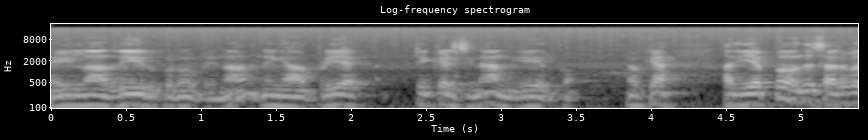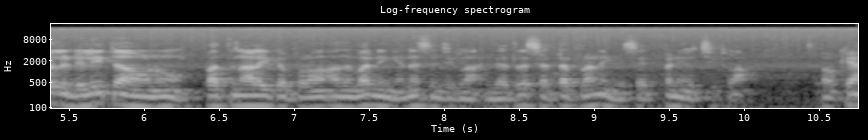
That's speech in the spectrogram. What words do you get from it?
மெயிலெலாம் அதுலேயும் இருக்கணும் அப்படின்னா நீங்கள் அப்படியே டிக் அடிச்சிங்கன்னா அங்கேயே இருக்கும். ஓகே அது எப்போ வந்து சர்வரில் டெலீட் ஆகணும் பத்து நாளைக்கு அப்புறம் அந்த மாதிரி நீங்கள் என்ன செஞ்சுக்கலாம்? இந்த இடத்துல செட்டப்லாம் நீங்கள் செட் பண்ணி வச்சுக்கலாம். ஓகே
